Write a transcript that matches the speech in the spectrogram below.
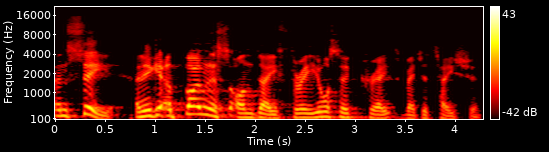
and sea. And you get a bonus on day three. you also create vegetation.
